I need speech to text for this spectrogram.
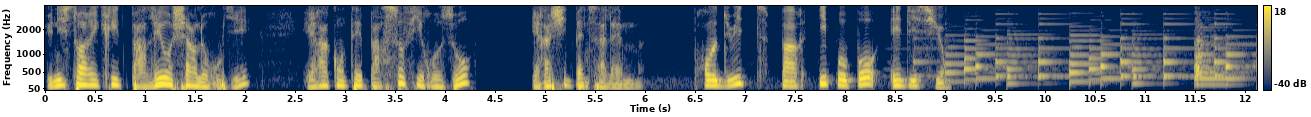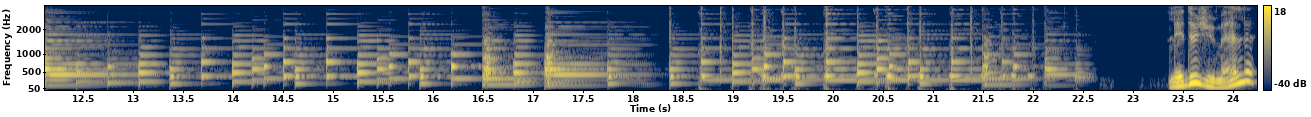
Une histoire écrite par Léo Charles Rouillet et racontée par Sophie Roseau et Rachid Ben Salem. Produite par Hippopo Édition. Les deux jumelles,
